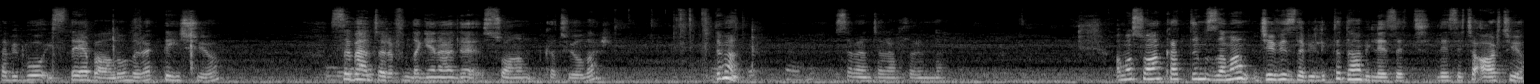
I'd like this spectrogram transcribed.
Tabi bu isteğe bağlı olarak değişiyor. Seben tarafında genelde soğan katıyorlar. Değil mi? Seven taraflarında. Ama soğan kattığımız zaman cevizle birlikte daha bir lezzet, lezzeti artıyor.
